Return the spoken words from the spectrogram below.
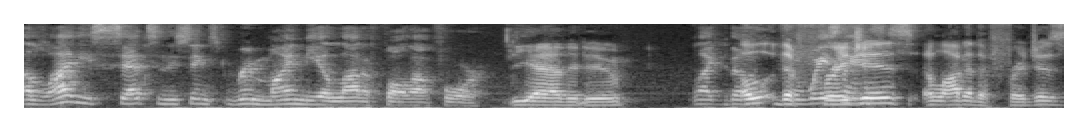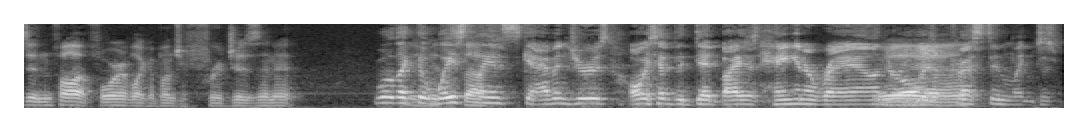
a lot of these sets and these things remind me a lot of Fallout 4. Yeah, they do. Like the Oh, the, wastelands- fridges, a lot of the fridges didn't Fallout 4 have like a bunch of fridges in it. Well, like the wasteland stuff. scavengers always have the dead bodies hanging around. They're always Yeah. pressed in like just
